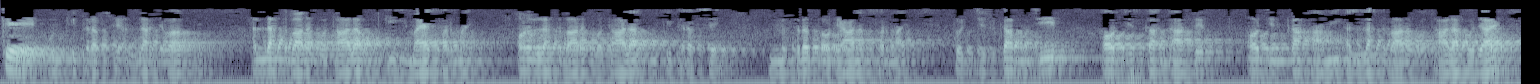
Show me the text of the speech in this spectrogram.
کہ ان کی طرف سے اللہ جواب دے۔ اللہ تبارک و تعالیٰ ان کی حمایت فرمائے اور اللہ تبارک و تعالیٰ ان کی طرف سے نصرت اور اعانت فرمائے۔ تو جس کا مجیب اور جس کا ناصر اور جن کا حامی اللہ تبارک و تعالیٰ ہو جائے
